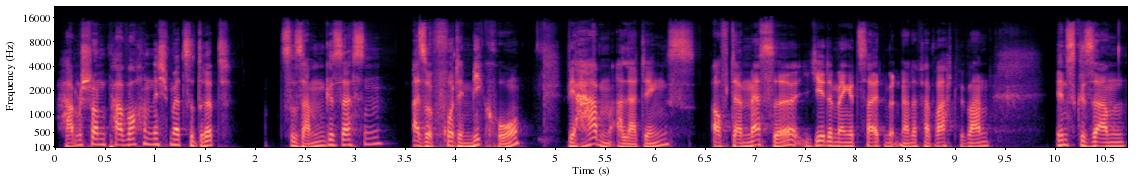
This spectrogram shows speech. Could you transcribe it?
haben schon ein paar Wochen nicht mehr zu dritt zusammengesessen. Also vor dem Mikro. Wir haben allerdings auf der Messe jede Menge Zeit miteinander verbracht. Wir waren insgesamt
